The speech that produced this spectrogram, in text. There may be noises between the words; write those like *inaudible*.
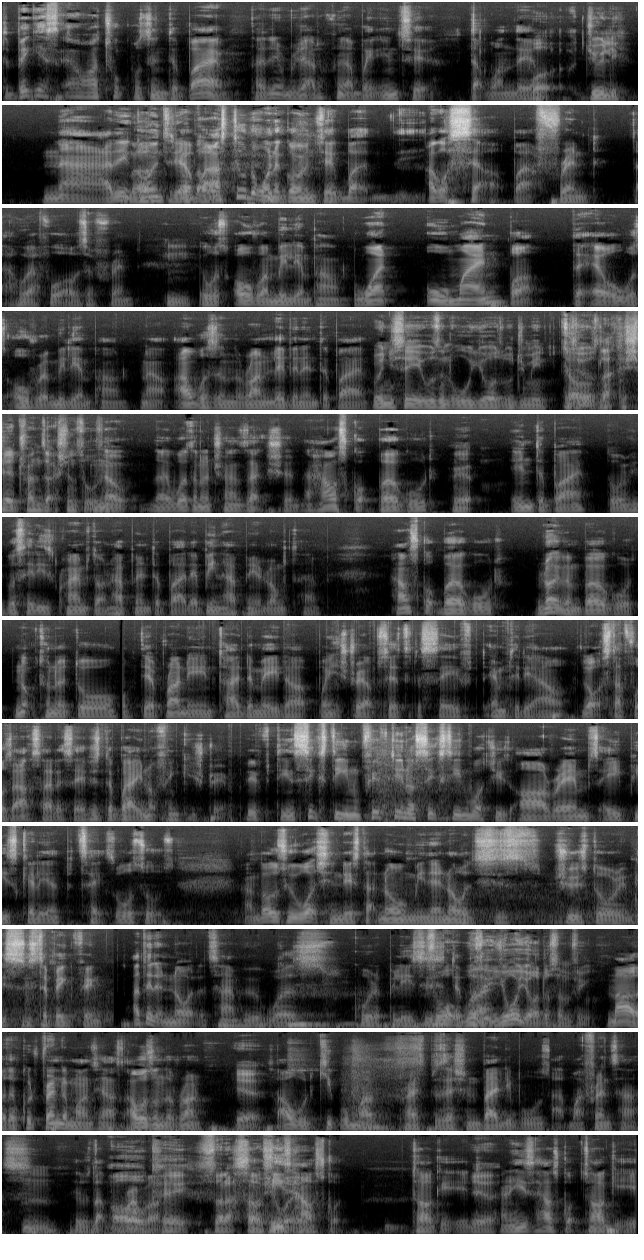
The biggest L I took was in Dubai. I didn't really. I don't think I went into it that one day. What, Julie? Nah, I didn't No, go into that. But I still don't want to go into it. *laughs* But I got set up by a friend that who I thought I was a friend. Hmm. It was over a million pound. weren't all mine, but the L was over a million pound. Now I was on the run living in Dubai. When you say it wasn't all yours, what do you mean? So it was like a shared transaction sort of No, no, it wasn't a transaction. A house got burgled? Yeah. in Dubai. So when people say these crimes don't happen in Dubai, they've been happening a long time. House got burgled. Not even burgled. Knocked on the door. They've run in, tied the maid up, went straight upstairs to the safe, emptied it out. A lot of stuff was outside the safe. It's Dubai, you're not thinking straight. 15, 16, 15 or 16 watches, RMs, AP, skeletons, Pateks, all sorts. And those who are watching this that know me, they know this is true story. This is the big thing. I didn't know at the time who it was. Called the police. This So is what, was it your yard or something? No, the good friend of mine's house. I was on the run. Yeah. So I would keep all my prized possession valuables at my friend's house. Hmm. It was like my Oh, brother. okay. So that's So how his house got targeted. Yeah. And his house got targeted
